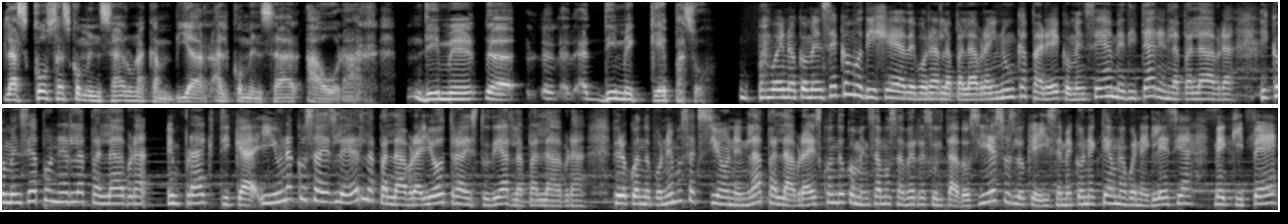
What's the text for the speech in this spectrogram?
las cosas comenzaron a cambiar al comenzar a orar. Dime, eh, eh, dime qué pasó. Bueno, comencé como dije a devorar la palabra y nunca paré, comencé a meditar en la palabra y comencé a poner la palabra en práctica. Y una cosa es leer la palabra y otra estudiar la palabra, pero cuando ponemos acción en la palabra es cuando comenzamos a ver resultados. Y eso es lo que hice, me conecté a una buena iglesia, me equipé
